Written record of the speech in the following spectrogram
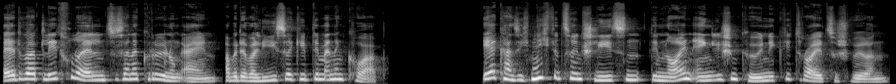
Edward lädt Llewellyn zu seiner Krönung ein, aber der Waliser gibt ihm einen Korb. Er kann sich nicht dazu entschließen, dem neuen englischen König die Treue zu schwören.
